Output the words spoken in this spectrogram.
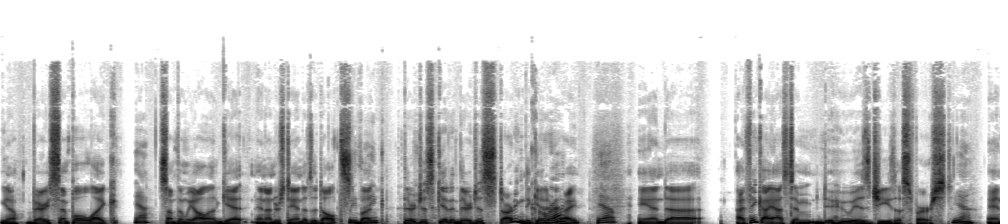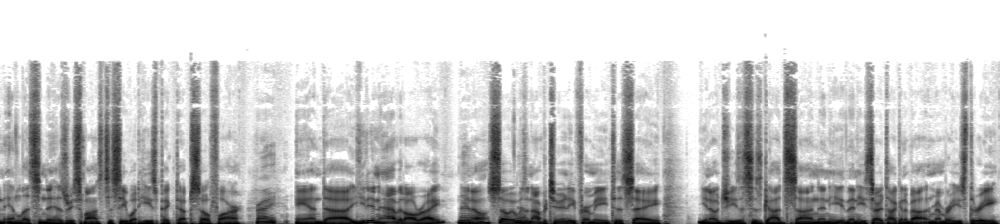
You know, very simple, like Yeah. something we all get and understand as adults, We but think. they're just getting, they're just starting to get Correct. it right. Yeah. And uh, I think I asked him, "Who is Jesus?" first, Yeah. and and listen to his response to see what he's picked up so far. Right. And uh, he didn't have it all right, No. you know. So it was an opportunity for me to say, you know, Jesus is God's son, and he then he started talking about. Remember, he's three.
